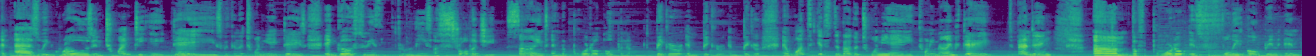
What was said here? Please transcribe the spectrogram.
And as we grows in 28 days, within the 28 days, it goes through these through these astrology signs, and the portal open up bigger and bigger and bigger. And once it gets to about the 28th, 29th day, depending, um, the portal is fully open and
